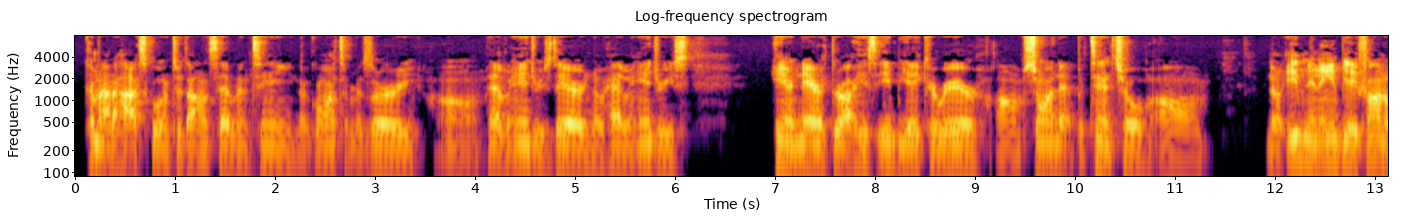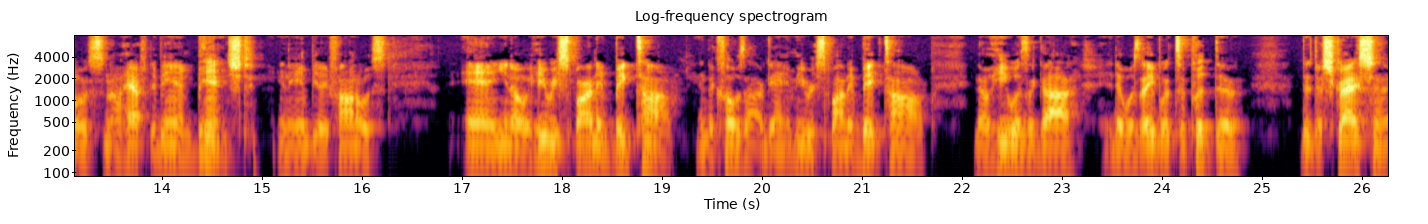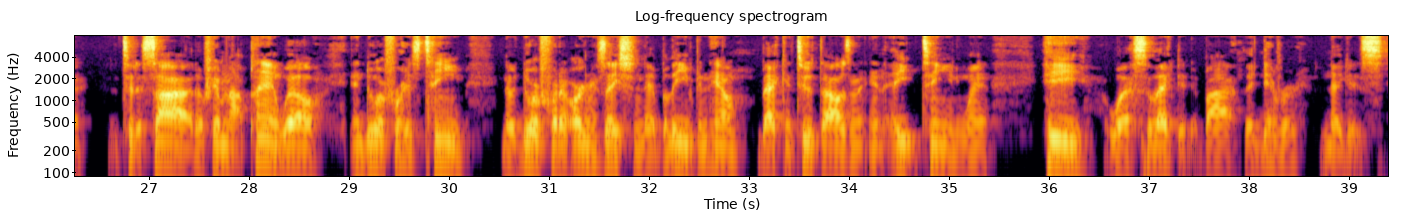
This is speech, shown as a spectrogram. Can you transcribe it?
coming out of high school in 2017. You know, going to Missouri, um, having injuries there. You know, having injuries here and there throughout his NBA career, um, showing that potential. Um, you know, even in the NBA Finals, you know, after being benched in the NBA Finals, and you know, he responded big time in the closeout game. He responded big time you know, he was a guy that was able to put the the distraction to the side of him not playing well and do it for his team. You know, do it for the organization that believed in him back in 2018 when he was selected by the Denver Nuggets.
